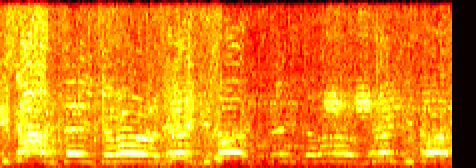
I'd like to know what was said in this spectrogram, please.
కిసాన్! జై జవాన్! జై కిసాన్! జై జవాన్! జై కిసాన్!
